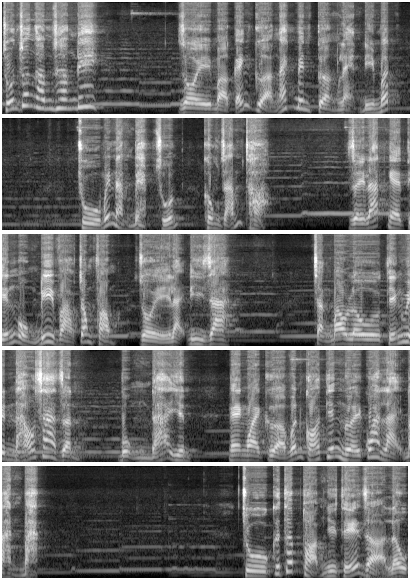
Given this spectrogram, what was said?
trốn xuống hầm giường đi. Rồi mở cánh cửa ngách bên tường lẻn đi mất. Chù mới nằm bẹp xuống, Không dám thở. Giây lát nghe tiếng ủng đi vào trong phòng, Rồi lại đi ra. Chẳng bao lâu tiếng huyên náo xa dần, Bụng đã yên, Nghe ngoài cửa vẫn có tiếng người qua lại bàn bạc. Chu cứ thấp thỏm như thế dở lâu.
